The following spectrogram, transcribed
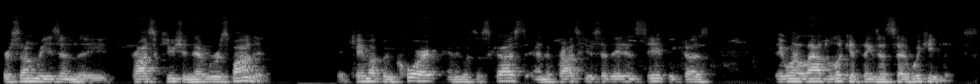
for some reason the prosecution never responded. It came up in court and it was discussed, and the prosecutor said they didn't see it because they weren't allowed to look at things that said WikiLeaks.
